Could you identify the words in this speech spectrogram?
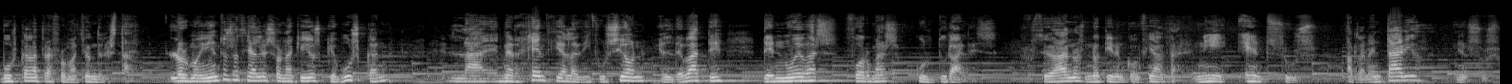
buscan la transformación del Estado. Los movimientos sociales son aquellos que buscan la emergencia, la difusión, el debate de nuevas formas culturales. Los ciudadanos no tienen confianza ni en sus parlamentarios, ni en sus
